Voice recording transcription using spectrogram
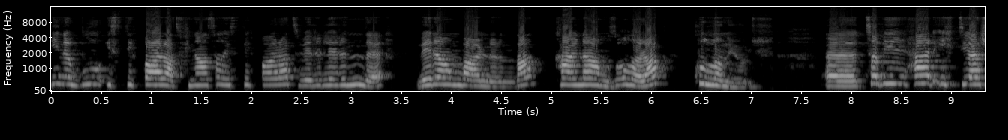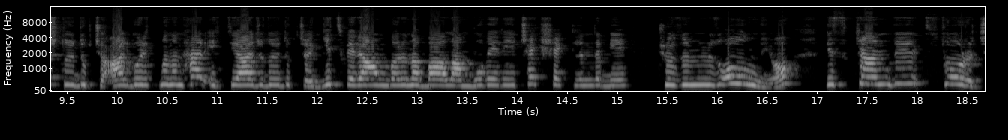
Yine bu istihbarat, finansal istihbarat verilerini de veri ambarlarından kaynağımız olarak kullanıyoruz. Ee, tabii her ihtiyaç duydukça, algoritmanın her ihtiyacı duydukça git veri ambarına bağlan bu veriyi çek şeklinde bir çözümümüz olmuyor. Biz kendi storage,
